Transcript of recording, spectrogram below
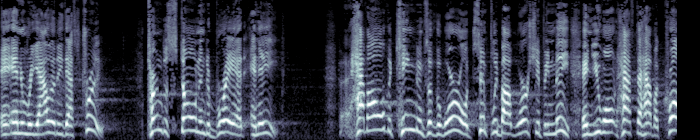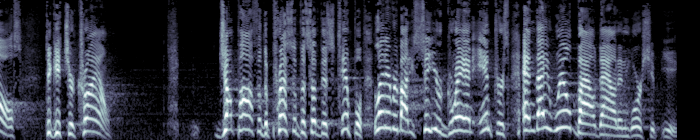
And in reality, that's true. Turn the stone into bread and eat. Have all the kingdoms of the world simply by worshiping me, and you won't have to have a cross to get your crown. Jump off of the precipice of this temple. Let everybody see your grand entrance, and they will bow down and worship you.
